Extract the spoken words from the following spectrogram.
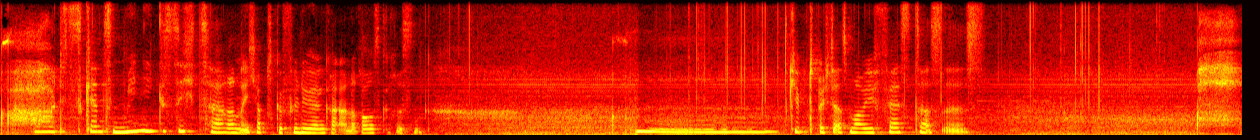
Oh, diese ganzen Mini-Gesichtshaare. Ich habe das Gefühl, die werden gerade alle rausgerissen. Hm, gebt euch das mal, wie fest das ist. Oh.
